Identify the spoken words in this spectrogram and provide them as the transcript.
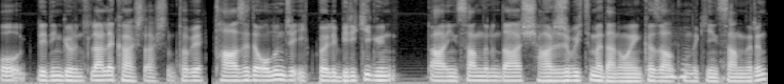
o dediğin görüntülerle karşılaştım. Tabii taze de olunca ilk böyle bir iki gün daha insanların daha şarjı bitmeden o enkaz altındaki insanların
